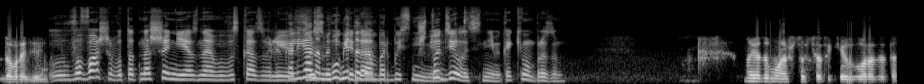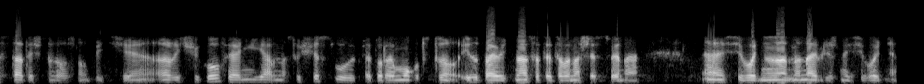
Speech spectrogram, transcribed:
Добрый день. В ваши вот отношения, я знаю, вы высказывали Кальянам в Фейсбуке, методом да. борьбы с ними. Что делать с ними? Каким образом? Ну, я думаю, что все-таки в городе достаточно должно быть э, рычагов, и они явно существуют, которые могут э, избавить нас от этого нашествия на сегодня, на, на набережной сегодня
